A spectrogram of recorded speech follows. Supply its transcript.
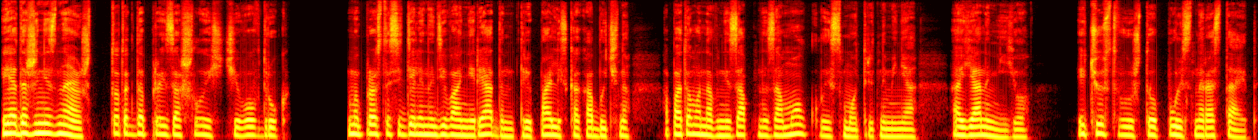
Я даже не знаю, что тогда произошло и с чего вдруг. Мы просто сидели на диване рядом, трепались, как обычно, а потом она внезапно замолкла и смотрит на меня, а я на неё. И чувствую, что пульс нарастает.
